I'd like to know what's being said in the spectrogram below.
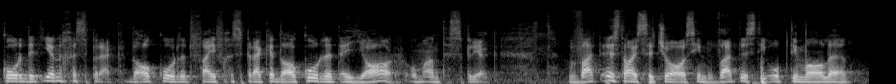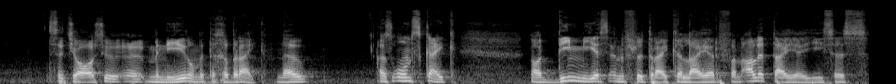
kort dit een gesprek dalk kort dit 5 gesprekke dalk kort dit 'n jaar om aan te spreek. Wat is daai situasie en wat is die optimale situasie uh, manier om dit te gebruik? Nou as ons kyk na die mees invloedryke leier van alle tye Jesus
